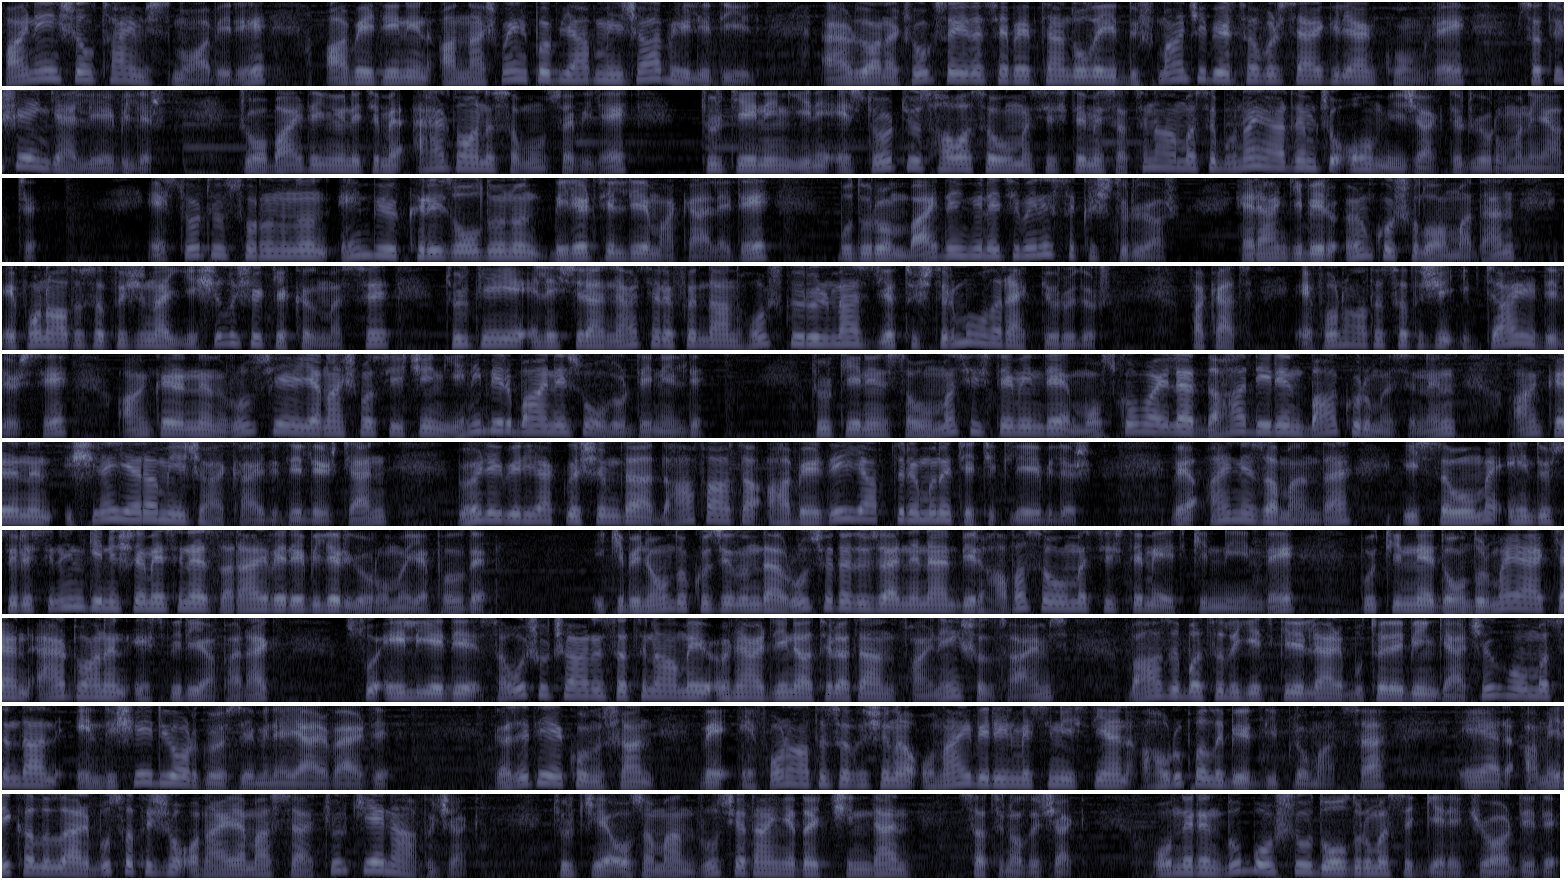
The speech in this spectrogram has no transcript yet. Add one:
Financial Times muhabiri, ABD'nin anlaşma yapıp yapmayacağı belli değil. Erdoğan'a çok sayıda sebepten dolayı düşmanca bir tavır sergileyen kongre, satışı engelleyebilir. Joe Biden yönetimi Erdoğan'ı savunsa bile, Türkiye'nin yeni S-400 hava savunma sistemi satın alması buna yardımcı olmayacaktır yorumunu yaptı. S-400 sorununun en büyük kriz olduğunun belirtildiği makalede bu durum Biden yönetimini sıkıştırıyor. Herhangi bir ön koşul olmadan F-16 satışına yeşil ışık yakılması Türkiye'yi eleştirenler tarafından hoş görülmez yatıştırma olarak görülür. Fakat F-16 satışı iptal edilirse Ankara'nın Rusya'ya yanaşması için yeni bir bahanesi olur denildi. Türkiye'nin savunma sisteminde Moskova ile daha derin bağ kurmasının Ankara'nın işine yaramayacağı kaydedilirken, böyle bir yaklaşımda daha fazla ABD yaptırımını tetikleyebilir ve aynı zamanda iç savunma endüstrisinin genişlemesine zarar verebilir yorumu yapıldı. 2019 yılında Rusya'da düzenlenen bir hava savunma sistemi etkinliğinde Putin'le dondurma yerken Erdoğan'ın espri yaparak Su-57 savaş uçağını satın almayı önerdiğini hatırlatan Financial Times, bazı batılı yetkililer bu talebin gerçek olmasından endişe ediyor gözlemine yer verdi. Gazeteye konuşan ve F-16 satışına onay verilmesini isteyen Avrupalı bir diplomatsa, eğer Amerikalılar bu satışı onaylamazsa Türkiye ne yapacak? Türkiye o zaman Rusya'dan ya da Çin'den satın alacak. Onların bu boşluğu doldurması gerekiyor dedi.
